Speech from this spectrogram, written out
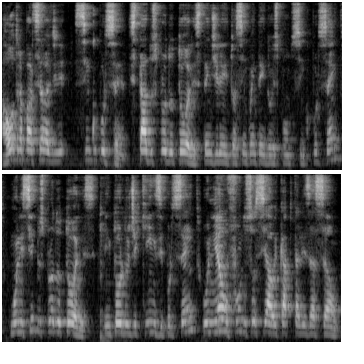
A outra parcela de 5%. Estados produtores têm direito a 52,5%. Municípios produtores, em torno de 15%. União, Fundo Social e Capitalização,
